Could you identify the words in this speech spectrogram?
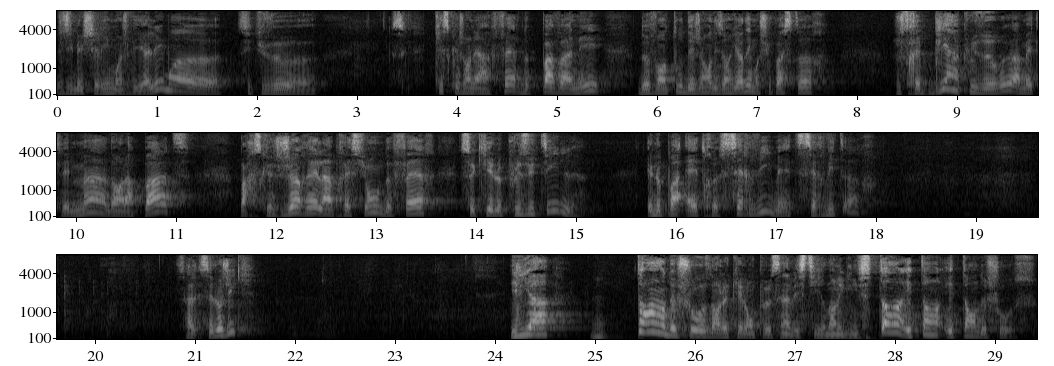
Je dis, mais chérie, moi je vais y aller, moi, euh, si tu veux. Euh, qu'est-ce que j'en ai à faire de pavaner devant tous des gens en disant, regardez, moi je suis pasteur. Je serais bien plus heureux à mettre les mains dans la pâte parce que j'aurais l'impression de faire ce qui est le plus utile et ne pas être servi, mais être serviteur. C'est logique. Il y a tant de choses dans lesquelles on peut s'investir dans l'Église, tant et tant et tant de choses.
